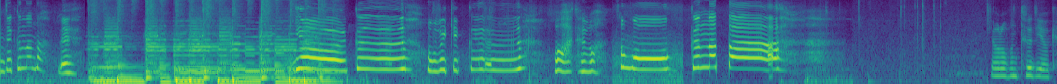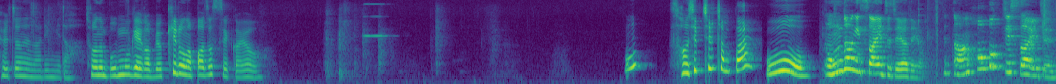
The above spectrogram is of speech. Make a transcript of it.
이제 끝난다. 네. 열, 끝. 500개 끝. 와, 대박. 성공. 끝났다. 여러분 드디어 결전의 날입니다. 저는 몸무게가 몇 킬로나 빠졌을까요? 어? 47.8? 오! 엉덩이 사이즈 재야 돼요. 일단 허벅지 사이즈.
